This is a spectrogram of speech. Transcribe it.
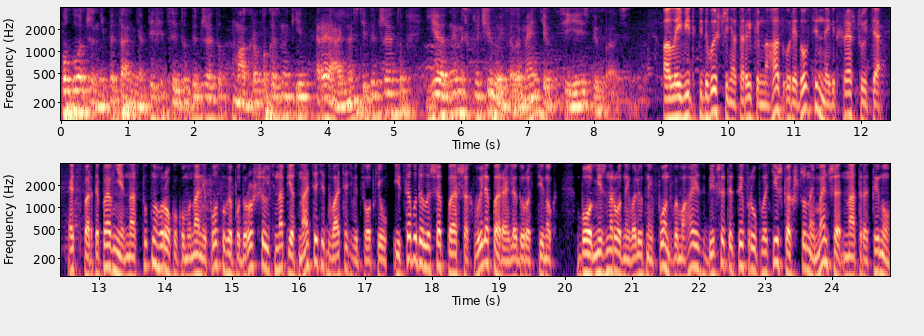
Погоджені питання дефіциту бюджету, макропоказників, реальності бюджету є одним із ключових елементів цієї співпраці. Але й від підвищення тарифів на газ урядовці не відхрещуються. Експерти певні, наступного року комунальні послуги подорожчають на 15-20%. І це буде лише перша хвиля перегляду розцінок. Бо міжнародний валютний фонд вимагає збільшити цифри у платіжках щонайменше на третину.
